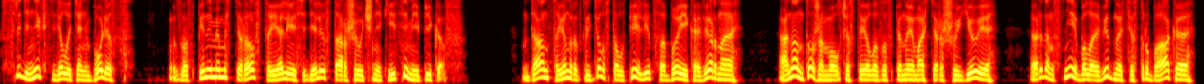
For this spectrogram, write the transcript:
среди них сидел и Тянь Болес. За спинами мастеров стояли и сидели старшие ученики семи пиков. Дан Сайон разглядел в толпе лица Бэй и Каверна. Анан тоже молча стояла за спиной мастера Шуюи. Рядом с ней было видно сестру Баака,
